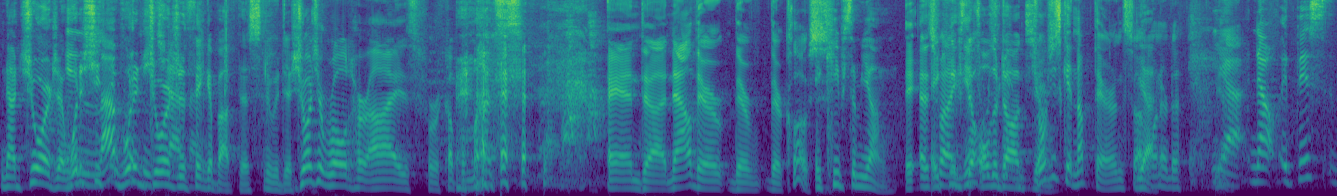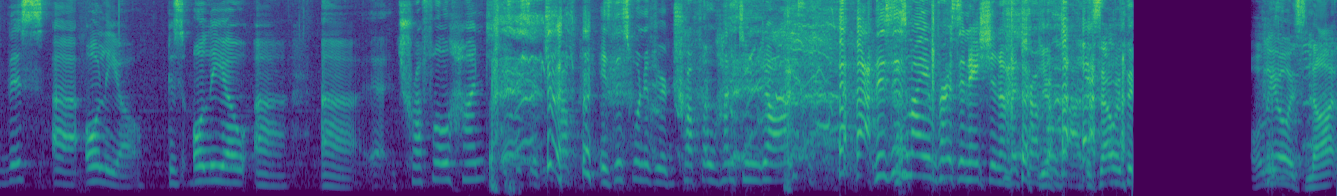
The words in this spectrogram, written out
Now, Georgia, what In did she? love what did Georgia other. think about this new edition? Georgia rolled her eyes for a couple months, and uh, now they're they're they're close. it keeps them young. It- that's it why- keeps yeah, the older Georgia's getting- dogs young. Georgia's getting up there, and so Yeah. I wanted to. Yeah. yeah. Now this this uh, Olio. this Olio uh, uh, truffle hunt? Is this, a truff- is this one of your truffle hunting dogs? this is my impersonation of a truffle dog. Is that what they? Olio is not.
